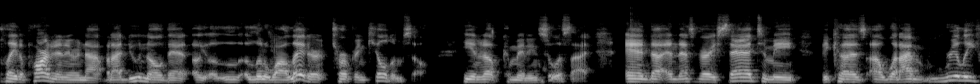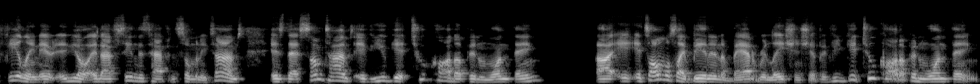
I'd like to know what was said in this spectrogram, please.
played a part in it or not, but I do know that a, a little while later, Turpin killed himself he ended up committing suicide, and uh, and that's very sad to me because uh, what I'm really feeling, you know, and I've seen this happen so many times, is that sometimes if you get too caught up in one thing, uh, it, it's almost like being in a bad relationship. If you get too caught up in one thing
